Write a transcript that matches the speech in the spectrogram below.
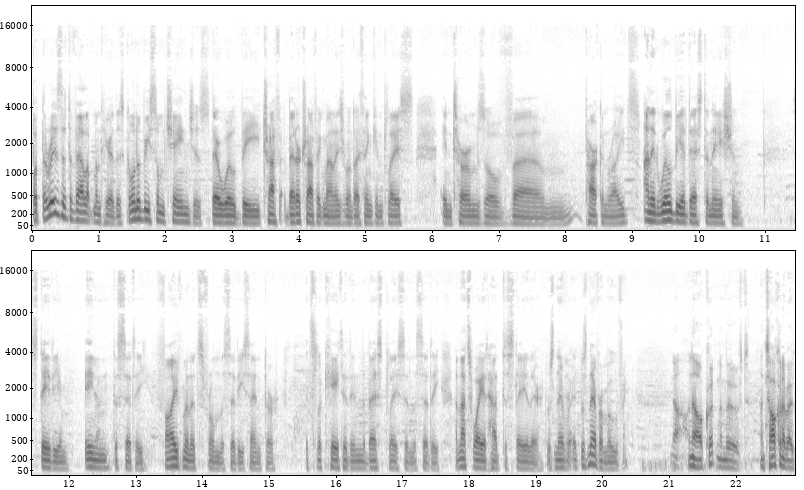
But there is a development here. There's going to be some changes. There will be traffic, better traffic management, I think, in place in terms of um, park and rides, and it will be a destination stadium in yeah. the city, five minutes from the city centre. It's located in the best place in the city, and that's why it had to stay there. It was never, it was never moving. No, no, it couldn't have moved. And talking about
